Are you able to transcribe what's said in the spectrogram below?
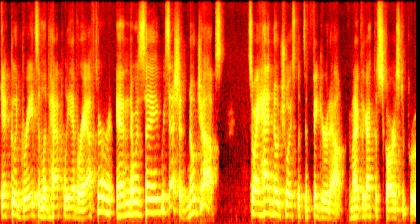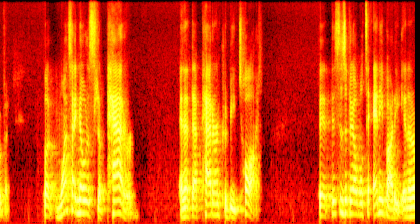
get good grades and live happily ever after. And there was a recession, no jobs. So I had no choice but to figure it out. And I've got the scars to prove it. But once I noticed a pattern and that that pattern could be taught, that this is available to anybody in a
